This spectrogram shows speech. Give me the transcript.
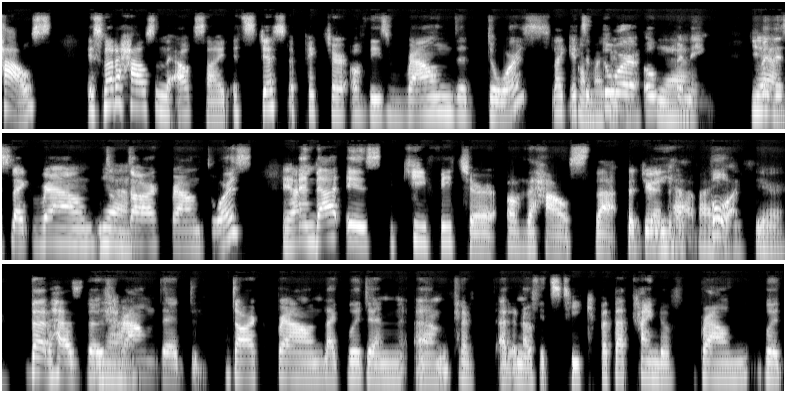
house. It's not a house on the outside. It's just a picture of these rounded doors. Like it's oh a door goodness. opening yeah. with this like round, yeah. dark brown doors. Yeah. And that is the key feature of the house that, that you have bought. Here. That has those yeah. rounded, dark brown, like wooden, um, kind of, I don't know if it's teak, but that kind of brown wood.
